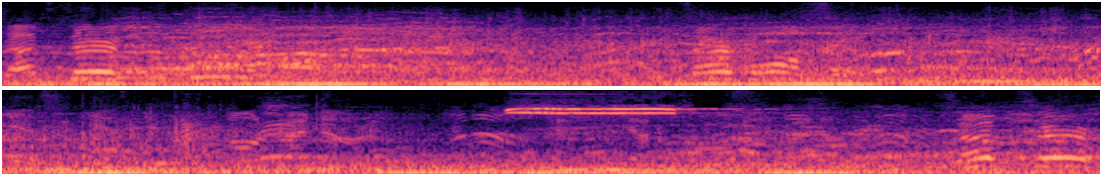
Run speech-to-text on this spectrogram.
Sub serve. It's our ball, sir. Sub serve.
